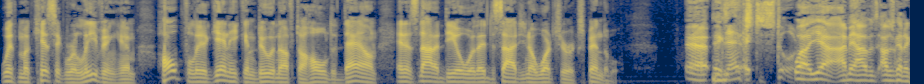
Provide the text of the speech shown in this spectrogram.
with McKissick relieving him. Hopefully, again, he can do enough to hold it down, and it's not a deal where they decide, you know what, you're expendable. Uh, Next story. Well, yeah, I mean, I was I was going to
